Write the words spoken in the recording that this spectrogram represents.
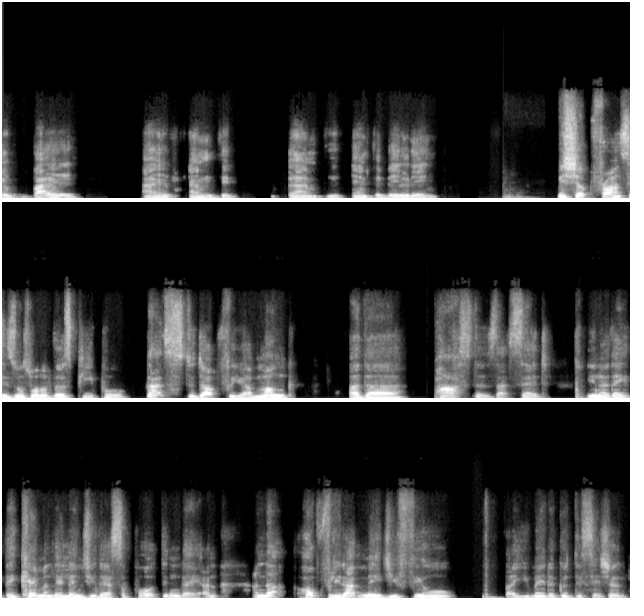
to buy an empty, um, empty building. Bishop Francis was one of those people that stood up for you among other pastors that said, you know, they, they came and they lent you their support, didn't they? And and that hopefully that made you feel that you made a good decision.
